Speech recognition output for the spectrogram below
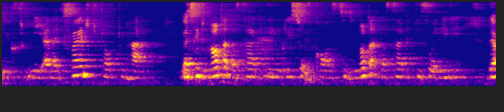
next to me and I tried to talk to her, but she did not understand English, of course. She did not understand Kiswahili. The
